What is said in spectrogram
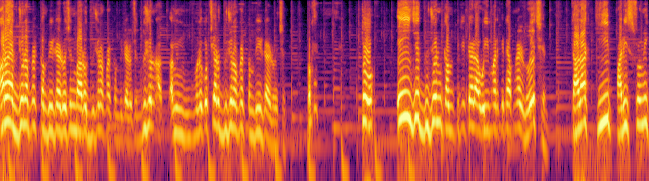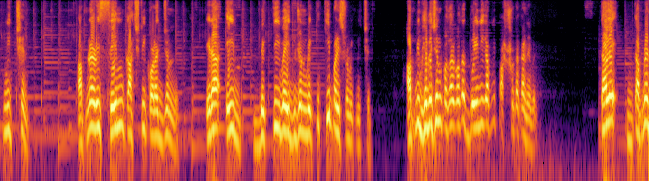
আরও একজন আপনার কম্পিউটার রয়েছেন বা আরও দুজন আপনার কম্পিউটার রয়েছেন, দুজন, আমি মনে করছি আরও দুজন আপনার কম্পিউটার রয়েছেন ওকে তো এই যে দুজন কম্পিটিটার ওই মার্কেটে আপনার রয়েছেন, তারা কি পারিশ্রমিক নিচ্ছেন? আপনার ওই সেম কাজটি করার জন্য এরা এই ব্যক্তি বা এই দুজন ব্যক্তি কি পারিশ্রমিক নিচ্ছেন? আপনি ভেবেছেন কথার কথা, দৈনিক আপনি পাঁচশো টাকা নেবেন। তাহলে আপনার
